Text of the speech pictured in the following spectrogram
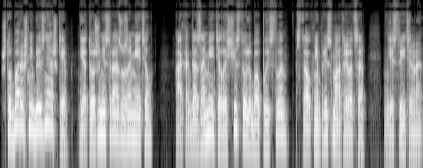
Что барышни-близняшки я тоже не сразу заметил, а когда заметил, из чистого любопытства стал к ним присматриваться. Действительно,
